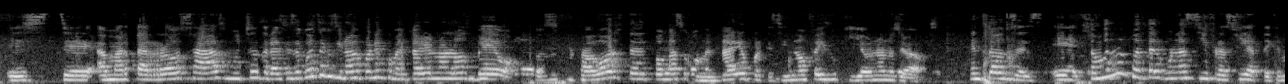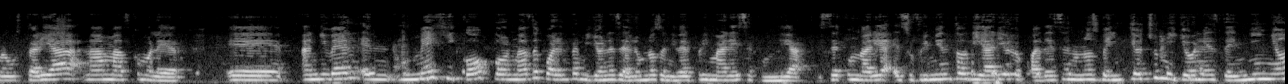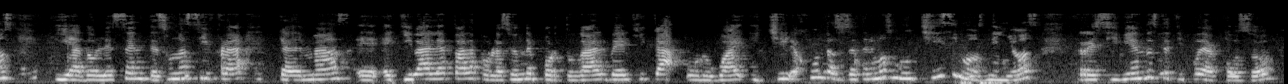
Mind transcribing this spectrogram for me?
Este, a Marta Rosas, muchas gracias. Acuérdense que si no me ponen comentario no los veo. Entonces, por favor, usted ponga su comentario porque si no, Facebook y yo no nos llevamos. Entonces, eh, tomando en cuenta algunas cifras, fíjate que me gustaría nada más como leer. Eh, a nivel en, México, con más de 40 millones de alumnos de nivel primaria y secundaria, el sufrimiento diario lo padecen unos 28 millones de niños y adolescentes, una cifra que además eh, equivale a toda la población de Portugal, Bélgica, Uruguay y Chile juntas. O sea, tenemos muchísimos niños recibiendo este tipo de acoso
